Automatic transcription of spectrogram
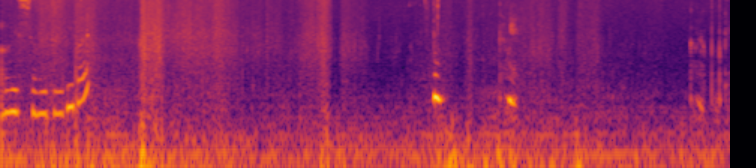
oh, you silly baby butt. Hmm. Come here. Come here, pumpkin.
